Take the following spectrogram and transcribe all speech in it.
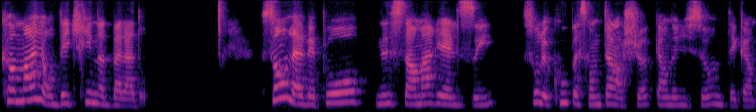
comment ils ont décrit notre balado. Ça, on ne l'avait pas nécessairement réalisé sur le coup parce qu'on était en choc quand on a lu ça. On était comme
